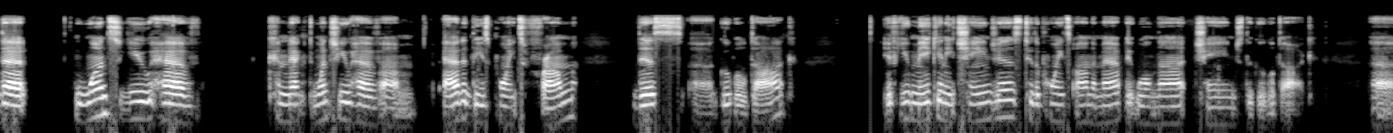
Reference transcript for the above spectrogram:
that once you have connect, once you have um, added these points from this uh, Google Doc, if you make any changes to the points on the map, it will not change the Google Doc. Uh,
